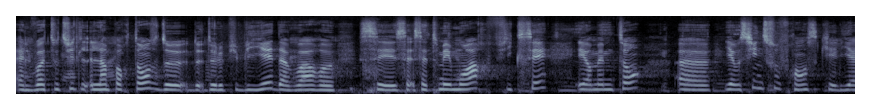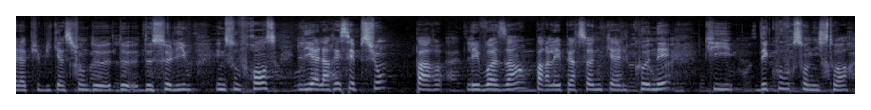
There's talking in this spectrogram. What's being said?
elle voit tout de suite l'importance de, le publier, d'avoir euh, cette mémoire fixée. Et en même temps, euh, il y a aussi une souffrance qui est liée à la publication de, ce livre, une souffrance liée à la réception par les voisins, par les personnes qu'elle connaît, qui découvrent son histoire.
